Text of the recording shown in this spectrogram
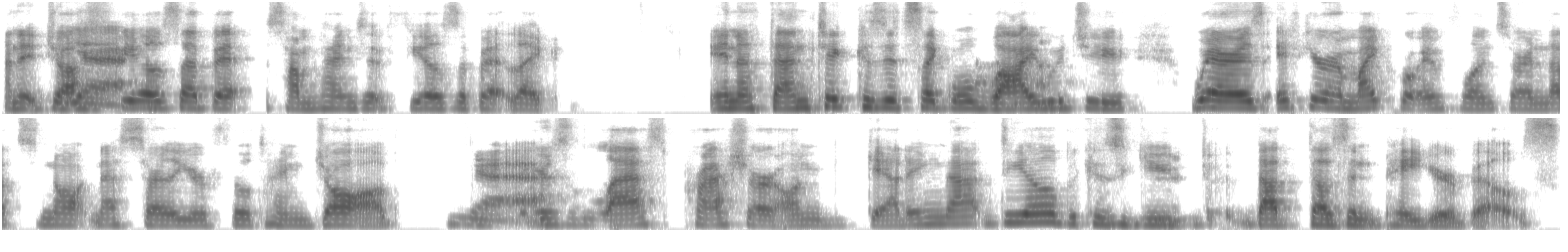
And it just yeah. feels a bit, sometimes it feels a bit like inauthentic because it's like, well, why would you? Whereas if you're a micro influencer and that's not necessarily your full time job, yeah there's less pressure on getting that deal because you mm-hmm. that doesn't pay your bills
